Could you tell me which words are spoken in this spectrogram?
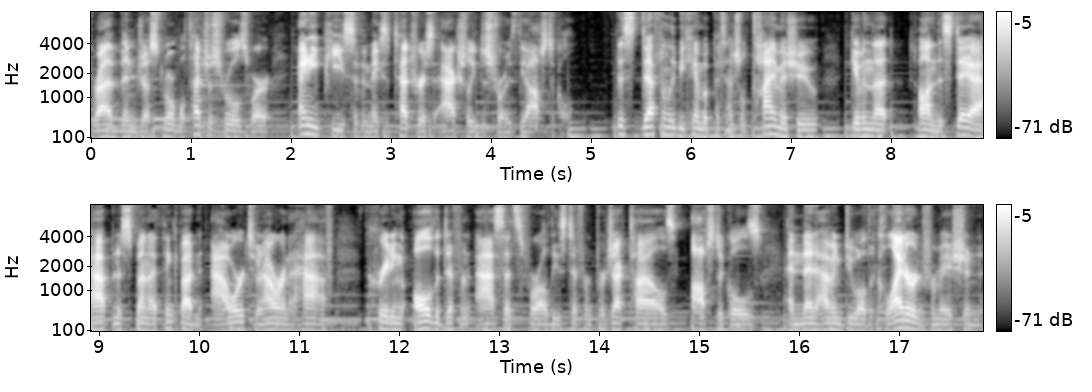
rather than just normal Tetris rules where any piece, if it makes a Tetris, actually destroys the obstacle. This definitely became a potential time issue, given that on this day I happened to spend, I think, about an hour to an hour and a half creating all the different assets for all these different projectiles, obstacles, and then having to do all the collider information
